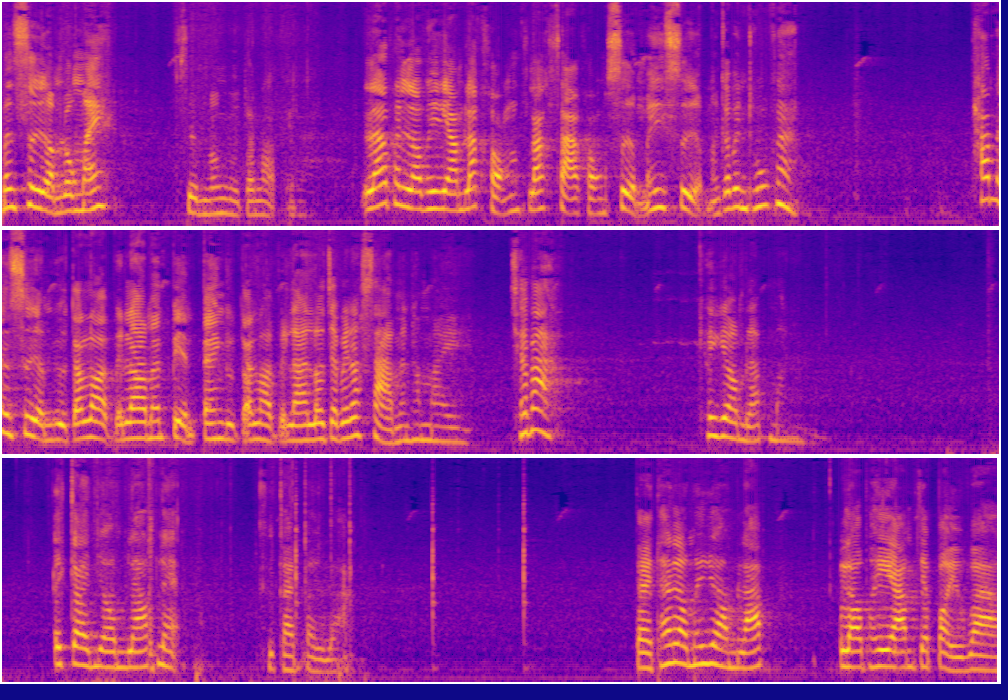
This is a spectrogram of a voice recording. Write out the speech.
มันเสื่อมลงไหมเสื่อมลงอยู่ตลอดเวลา แล้วพอเราพยายามรักของรักษาของเสื่อมไม่เสื่อมมันก็เป็นทุกข์อะ ถ้ามันเสื่อมอยู่ตลอดเวลามันเปลี่ยนแปลงอยู่ตลอดเวลา เราจะไปรักษามันทำไม ใช่ปะแค่ยอมรับมันไอการยอมรับแหละ คือการปล่อยวาง แต่ถ้าเราไม่ยอมรับ เราพยายามจะปล่อยวาง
